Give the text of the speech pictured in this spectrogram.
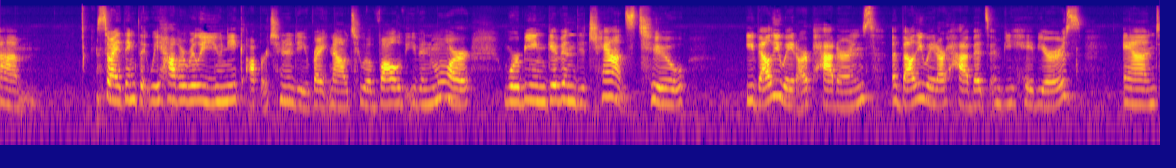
Um, so I think that we have a really unique opportunity right now to evolve even more. We're being given the chance to evaluate our patterns, evaluate our habits and behaviors, and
